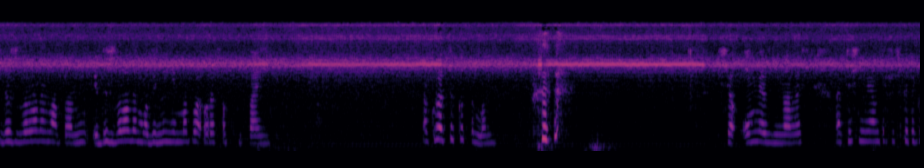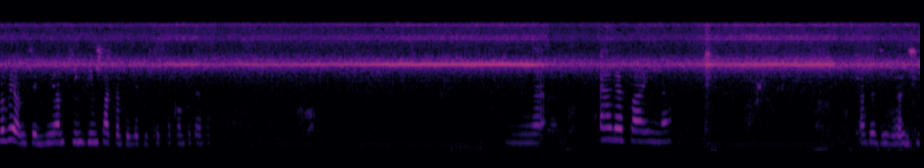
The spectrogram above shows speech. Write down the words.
Dozwolone mapa, mi, dozwolone mody, minimapa oraz Optifine. Akurat tylko to mam. się umie znaleźć, a wcześniej miałam troszeczkę tego więcej, bo miałam Pingwin Paka przez jakiś czas na komputerze. Nie, ale fajne. A co ci chodzi?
